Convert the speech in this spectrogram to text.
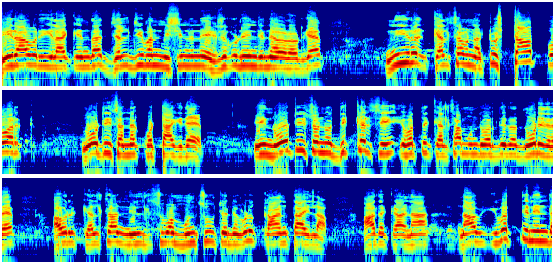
ನೀರಾವರಿ ಇಲಾಖೆಯಿಂದ ಜಲ್ ಜೀವನ್ ಮಿಷನ್ನ ಎಕ್ಸಿಕ್ಯೂಟಿವ್ ಇಂಜಿನಿಯರ್ ಅವ್ರಿಗೆ ನೀರು ಕೆಲಸವನ್ನು ಟು ಸ್ಟಾಪ್ ವರ್ಕ್ ನೋಟಿಸನ್ನು ಕೊಟ್ಟಾಗಿದೆ. ಈ ನೋಟಿಸನ್ನು ಧಿಕ್ಕರಿಸಿ ಇವತ್ತು ಕೆಲಸ ಮುಂದುವರೆದಿರೋದು ನೋಡಿದರೆ ಅವರು ಕೆಲಸ ನಿಲ್ಲಿಸುವ ಮುನ್ಸೂಚನೆಗಳು ಕಾಣ್ತಾ ಇಲ್ಲ. ಆದ ಕಾರಣ ನಾವು ಇವತ್ತಿನಿಂದ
